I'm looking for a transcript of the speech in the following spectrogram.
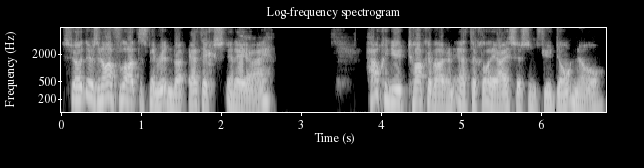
So there's an awful lot that's been written about ethics in AI. How can you talk about an ethical AI system if you don't know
